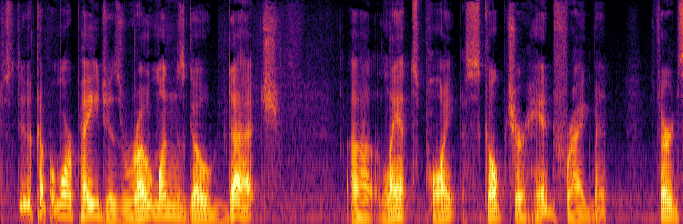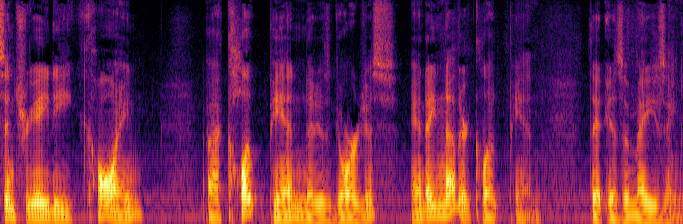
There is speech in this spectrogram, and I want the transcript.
Just do a couple more pages. Romans go Dutch, uh, lance point, sculpture head fragment, third century AD coin, a cloak pin that is gorgeous, and another cloak pin that is amazing.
